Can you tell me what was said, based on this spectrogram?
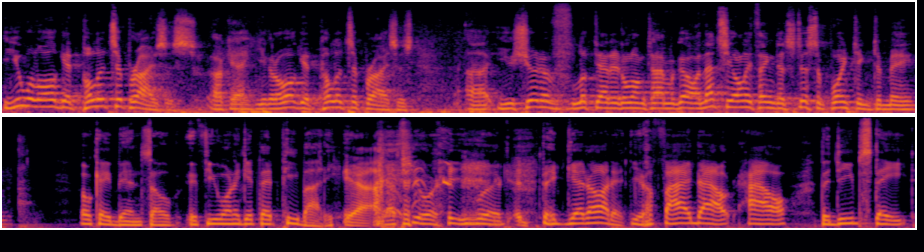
You will all get Pulitzer Prizes, okay? You're going to all get Pulitzer Prizes. Uh, you should have looked at it a long time ago, and that's the only thing that's disappointing to me. Okay, Ben. So if you want to get that Peabody, Yeah. I'm sure you would. To get on it, you know, find out how the deep state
